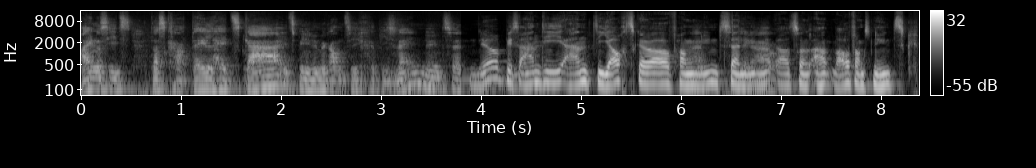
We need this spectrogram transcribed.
einerseits, das Kartell hat es gegeben, jetzt bin ich nicht mehr ganz sicher, bis wann? 19... Ja, bis Ende, Ende 80er, Anfang ja, 19, genau. also Anfangs 90.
